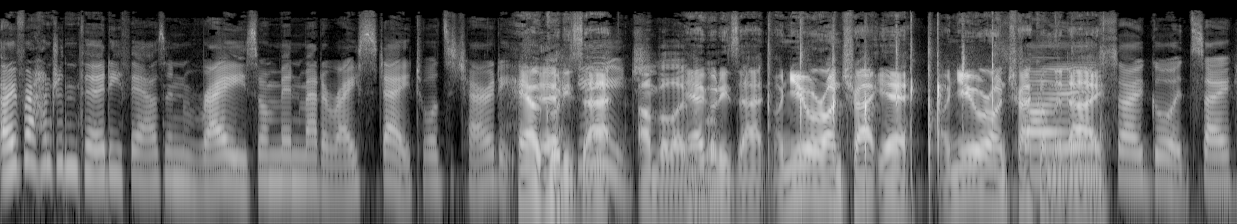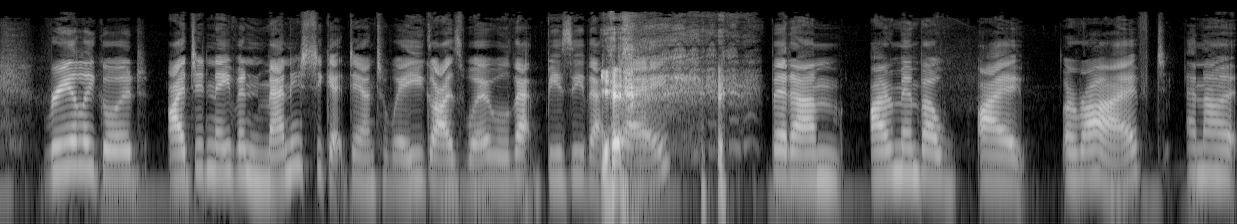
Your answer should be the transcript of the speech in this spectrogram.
over 130,000 raised on Men Matter Race Day towards the charity. How Yeah. good is that? Huge. Unbelievable. How good is that? I knew we were on track. Yeah, I knew we were on track on the day. So good. So really good. I didn't even manage to get down to where you guys were. We were that busy that Yeah. day. But um, I remember I arrived and I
